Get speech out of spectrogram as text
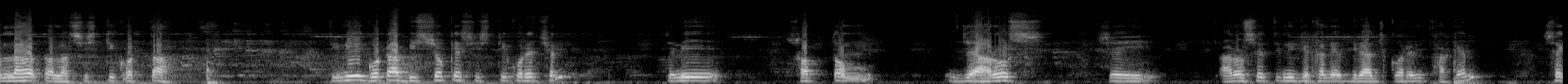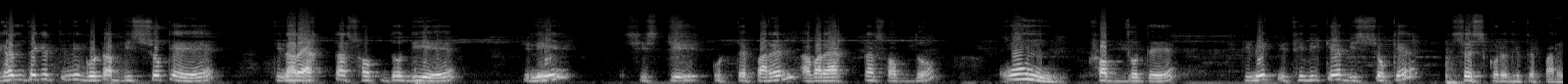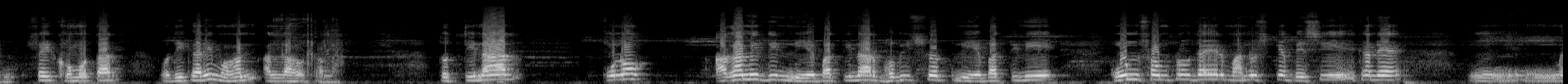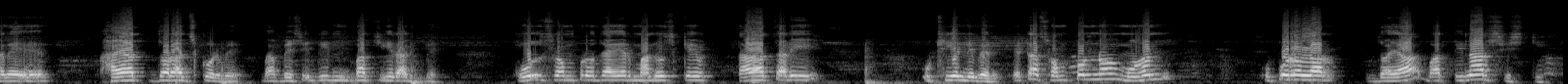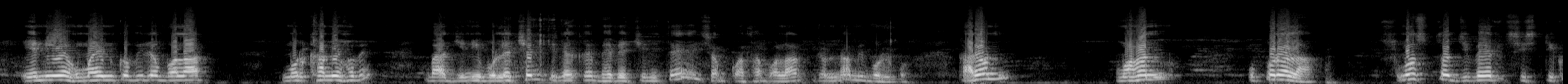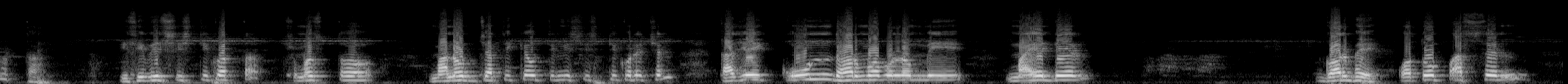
আল্লাহ তালা সৃষ্টিকর্তা, তিনি গোটা বিশ্বকে সৃষ্টি করেছেন। তিনি সপ্তম যে আরস, সেই আরসে তিনি যেখানে বিরাজ করেন, থাকেন, সেখান থেকে তিনি গোটা বিশ্বকে তিনার একটা শব্দ দিয়ে তিনি সৃষ্টি করতে পারেন। আবার একটা শব্দ কোন শব্দতে তিনি পৃথিবীকে, বিশ্বকে শেষ করে দিতে পারেন? সেই ক্ষমতার অধিকারী মহান আল্লাহ তালা তো তিনার কোনো আগামী দিন নিয়ে বা তিনার ভবিষ্যৎ নিয়ে বা তিনি কোন সম্প্রদায়ের মানুষকে বেশি এখানে মানে হায়াত দরাজ করবে বা বেশি দিন বাঁচিয়ে রাখবে? কোন সম্প্রদায়ের মানুষকে তাড়াতাড়ি উঠিয়ে নেবেন। এটা সম্পূর্ণ মহান উপরলার দয়া বা তিনার সৃষ্টি। এ নিয়ে হুমায়ুন কবিরও বলার মূর্খামি হবে বা যিনি বলেছেন তিনাকে ভেবে চিনতে এইসব কথা বলার জন্য আমি বলব। কারণ মহান উপরলা সমস্ত জীবের সৃষ্টিকর্তা, পৃথিবীর সৃষ্টিকর্তা, সমস্ত মানব জাতিকেও তিনি সৃষ্টি করেছেন। কাজেই কোন ধর্মাবলম্বী মায়েদের গর্ভে কত পার্সেন্ট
